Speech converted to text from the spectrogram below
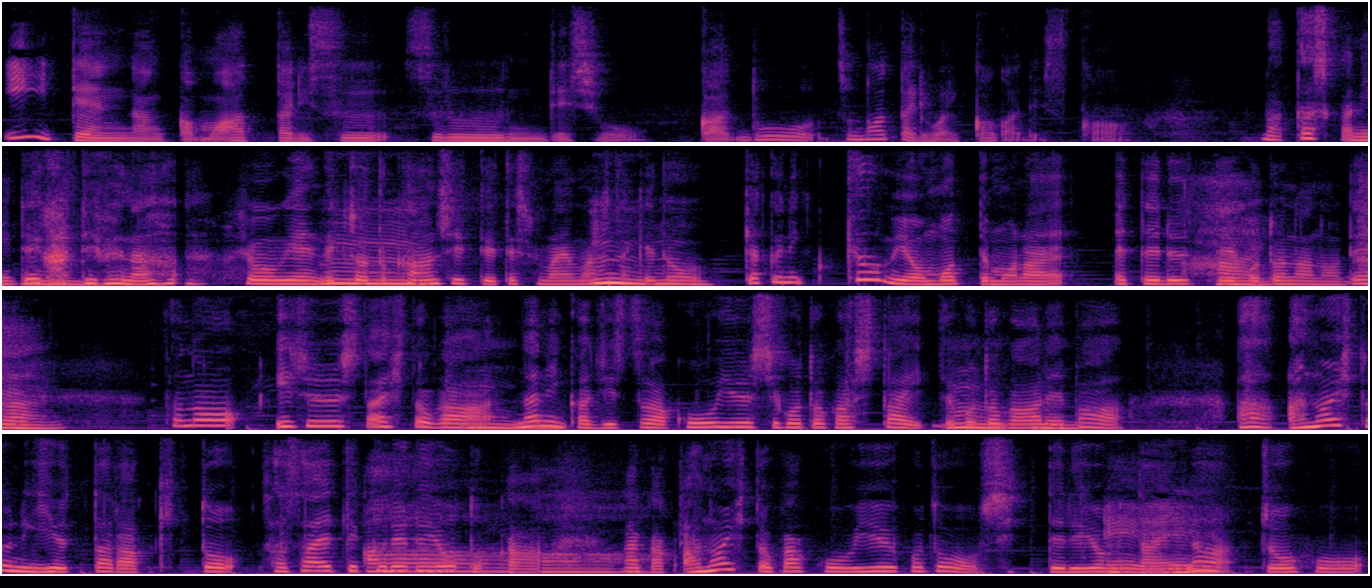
いい点なんかもあったりすするんでしょうか。どうそのあたりはいかがですか？まあ確かにネガティブな表現でちょっと監視って言ってしまいましたけど、うんうん逆に興味を持ってもらえてるっていうことなので、はいその移住した人がうん。何か実はこういう仕事がしたいってことがあれば、あ、あの人に言ったらきっと支えてくれるよとか、なんかあの人がこういうことを知ってるよみたいな情報を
